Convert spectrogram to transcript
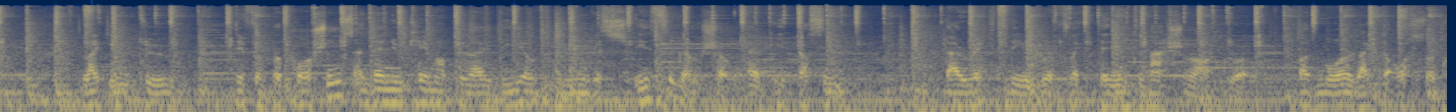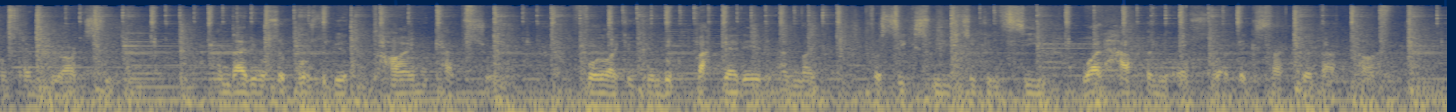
like into different proportions and then you came up with the idea of doing this Instagram show. Uh, it doesn't directly reflected international art world, but more like the Oslo contemporary art scene. And that it was supposed to be a time capsule for like you can look back at it and like for six weeks you can see what happened in Oslo at exactly that time.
